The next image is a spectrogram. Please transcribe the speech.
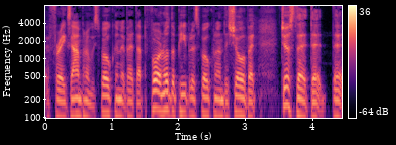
uh, for example, and we've spoken about that before, and other people have spoken on the show about just the the, the,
